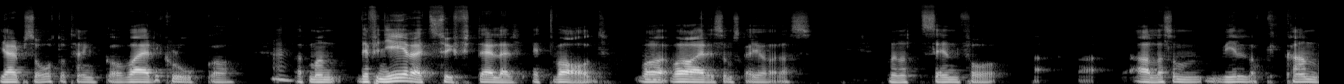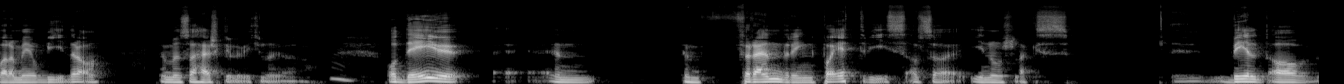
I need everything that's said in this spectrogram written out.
hjälps åt att tänka och vad är det kloka och Mm. att man definierar ett syfte eller ett vad. vad. Vad är det som ska göras? Men att sen få alla som vill och kan vara med och bidra. Ja, men så här skulle vi kunna göra. Och det är ju en, en förändring på ett vis, alltså i någon slags eh, bild av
